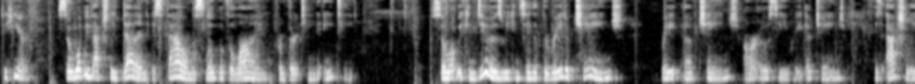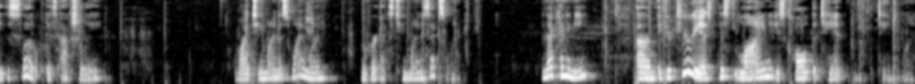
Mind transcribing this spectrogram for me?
to here. So what we've actually done is found the slope of the line from 13 to 18. So what we can do is we can say that the rate of change, rate of change, ROC, rate of change, is actually the slope. It's actually y2 minus y1 over x2 minus x1. Isn't that kind of neat? Um, if you're curious, this line is called the tan, not the tangent line.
